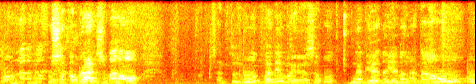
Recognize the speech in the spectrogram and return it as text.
O, na, na usa ka branch mao. Buot ba niyo mo ipasabot? Nga doon ay mga tao o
